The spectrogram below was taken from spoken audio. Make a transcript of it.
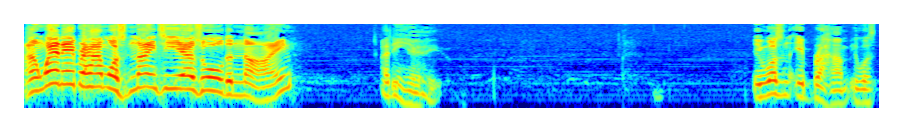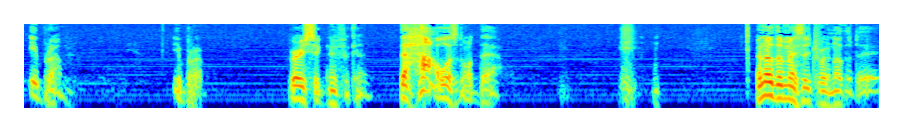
And when Abraham was 90 years old and nine, I didn't hear you. It wasn't Abraham, it was Abram. Abram. Very significant. The how was not there. another message for another day.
